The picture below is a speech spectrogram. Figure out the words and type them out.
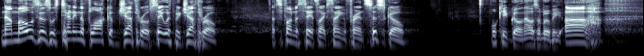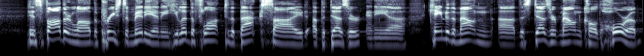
Now, Moses was tending the flock of Jethro. Say it with me, Jethro. That's fun to say. It's like saying Francisco. We'll keep going. That was a movie. Uh, his father in law, the priest of Midian, he, he, led the flock to the backside of the desert and he uh, came to the mountain, uh, this desert mountain called Horeb,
